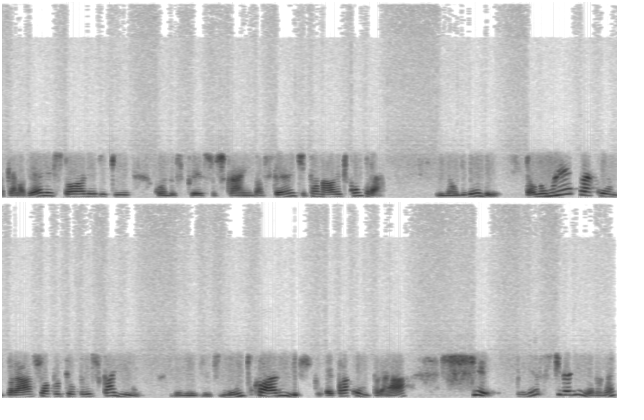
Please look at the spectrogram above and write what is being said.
Aquela velha história de que quando os preços caem bastante, está na hora de comprar e não de vender. Então não é para comprar só porque o preço caiu, Denise. Muito claro isso. É para comprar se, primeiro se tiver dinheiro, né?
